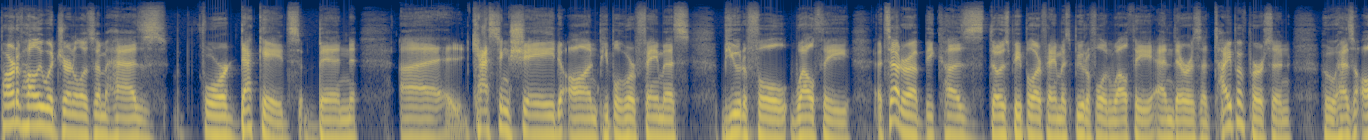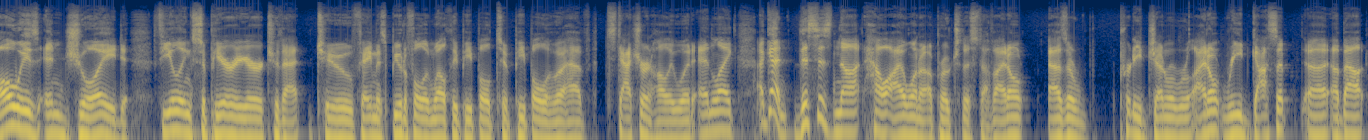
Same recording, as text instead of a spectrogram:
part of Hollywood journalism has for decades been uh, casting shade on people who are famous, beautiful, wealthy, etc., because those people are famous, beautiful, and wealthy, and there is a type of person who has always enjoyed feeling superior to that to famous, beautiful, and wealthy people, to people who have stature in Hollywood. And like again, this is not how I want to approach this stuff. I don't, as a pretty general rule. I don't read gossip uh, about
